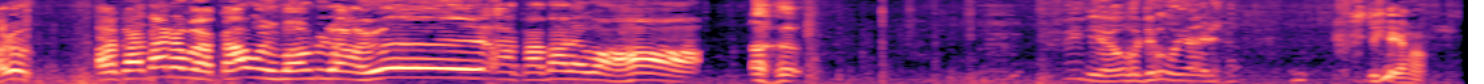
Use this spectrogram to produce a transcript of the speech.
ငါတို့အာကာသထဲမှာကားဝင်ပေါင်းနေတာဟေးအာကာသထဲမှာဟာသိတယ်ဟိုတော့ရတယ်ဒီအောင်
